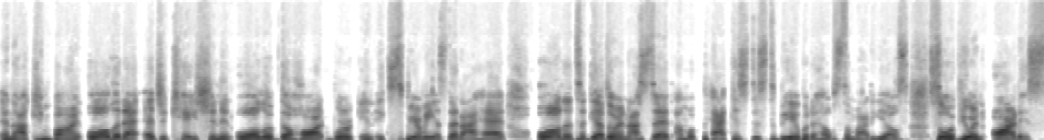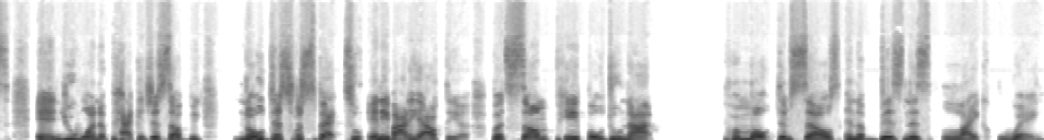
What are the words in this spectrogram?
and I combined all of that education and all of the hard work and experience that I had all in together. And I said, I'm gonna package this to be able to help somebody else. So if you're an artist and you want to package yourself, no disrespect to anybody out there, but some people do not promote themselves in a business like way.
